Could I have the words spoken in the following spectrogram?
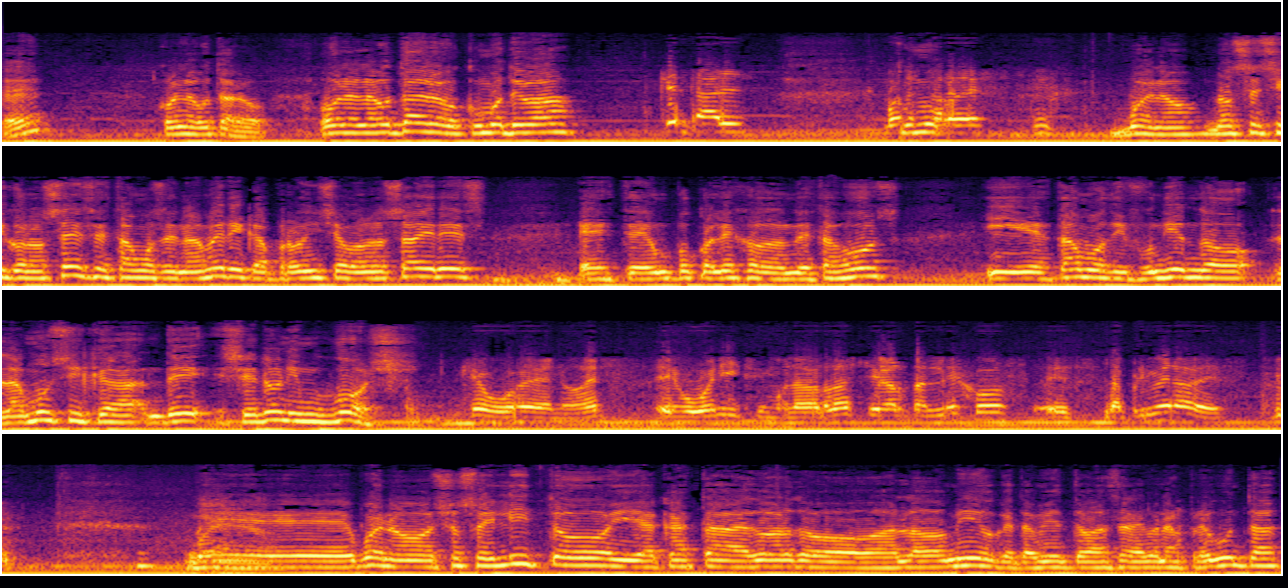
¿eh? con Lautaro. Hola Lautaro, ¿cómo te va? ¿Qué tal? Buenas tardes. Bueno, no sé si conoces, estamos en América, provincia de Buenos Aires, este, un poco lejos de donde estás vos, y estamos difundiendo la música de Jerónimo Bosch. Qué bueno, es, es buenísimo, la verdad llegar tan lejos es la primera vez. Bueno. Eh, bueno, yo soy Lito y acá está Eduardo al lado mío que también te va a hacer algunas preguntas.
